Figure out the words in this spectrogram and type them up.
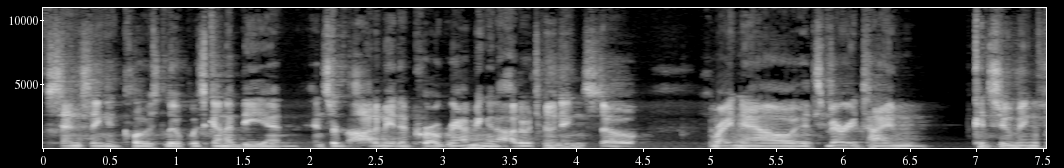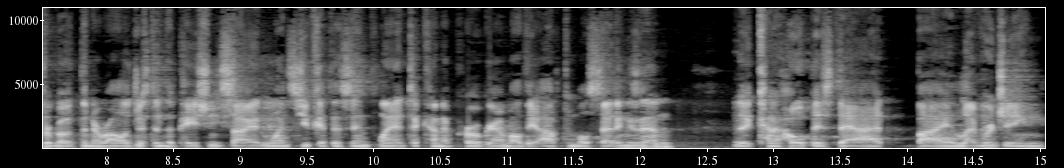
sensing and closed loop was going to be in, in sort of automated programming and auto tuning. So right now, it's very time consuming for both the neurologist and the patient side once you get this implant to kind of program all the optimal settings in. The kind of hope is that by leveraging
